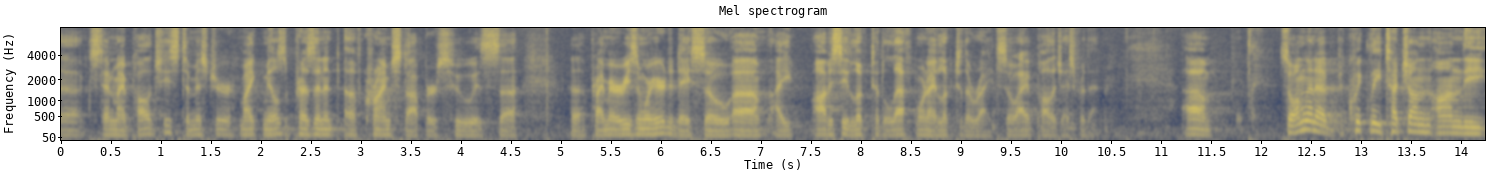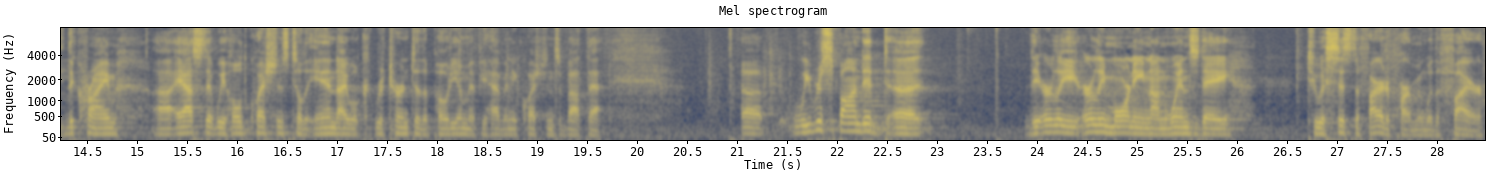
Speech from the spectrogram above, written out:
uh, extend my apologies to Mr. Mike Mills, the president of Crime Stoppers, who is uh, the primary reason we're here today. So uh, I obviously looked to the left more than I looked to the right, so I apologize for that. Um, so I'm going to quickly touch on, on the, the crime. Uh, I ask that we hold questions till the end. I will return to the podium if you have any questions about that. Uh, we responded uh, the early, early morning on Wednesday to assist the fire department with a fire.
